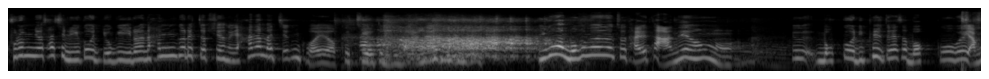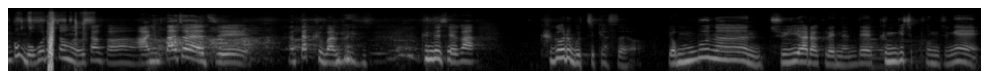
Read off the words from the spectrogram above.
그럼요. 사실 이거 여기 이런 한 그릇 접시는 그냥 하나만 찍은 거예요. 그 뒤에 또 많아요. 이거만 먹으면 저 다이어트 안 해요. 이거 먹고 리필도 해서 먹고 왜 양껏 먹으랬잖아 의사가. 아니면 따져야지. 딱 그 말만. 근데 제가 그거를 못 지켰어요. 염분은 주의하라 그랬는데 금기식품 중에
